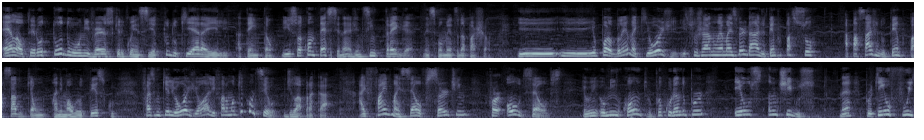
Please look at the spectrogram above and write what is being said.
Ela alterou todo o universo que ele conhecia, tudo que era ele até então. E isso acontece, né? A gente se entrega nesse momento da paixão. E, e, o problema é que hoje isso já não é mais verdade. O tempo passou. A passagem do tempo, passado, que é um animal grotesco, faz com que ele hoje olhe e fale: Mas o que aconteceu de lá para cá? I find myself searching for old selves. Eu, eu me encontro procurando por eus antigos, né? Por quem eu fui.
